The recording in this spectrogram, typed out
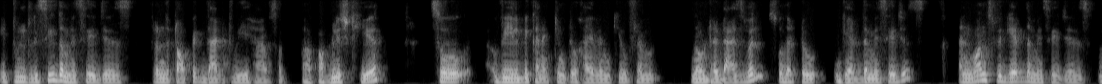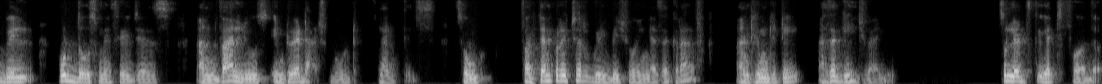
It will receive the messages from the topic that we have uh, published here. So we'll be connecting to HiveMQ from Node-RED as well, so that to get the messages. And once we get the messages, we'll put those messages and values into a dashboard like this. So for temperature, we'll be showing as a graph and humidity as a gauge value. So let's get further.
